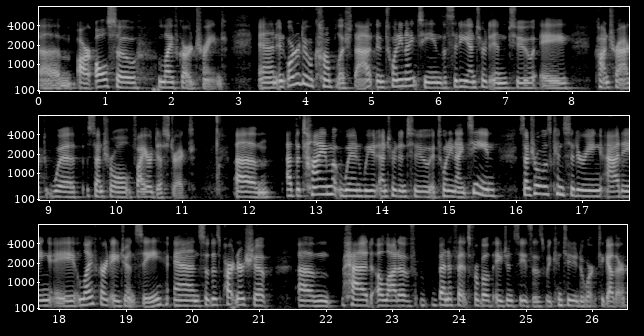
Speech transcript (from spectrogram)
um, are also lifeguard trained. And in order to accomplish that, in 2019, the city entered into a contract with Central Fire District. Um, at the time when we had entered into uh, 2019, Central was considering adding a lifeguard agency, and so this partnership um, had a lot of benefits for both agencies as we continue to work together.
